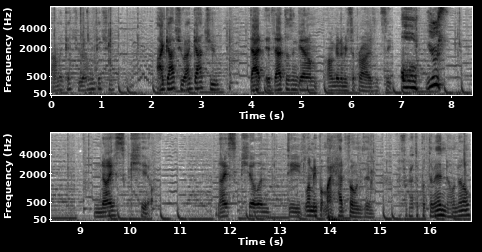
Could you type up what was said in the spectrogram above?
I'ma get you, I'ma get you. I got you, I got you. That, if that doesn't get him, I'm gonna be surprised. Let's see. Oh, yes! Nice kill. Nice kill indeed. Let me put my headphones in. I forgot to put them in, oh no.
